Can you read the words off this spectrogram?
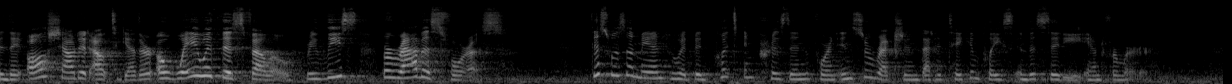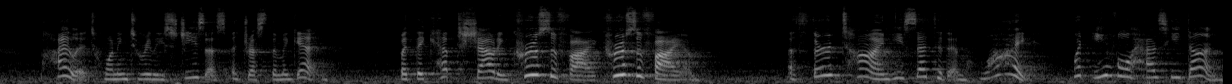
Then they all shouted out together, Away with this fellow! Release Barabbas for us! This was a man who had been put in prison for an insurrection that had taken place in the city and for murder. Pilate, wanting to release Jesus, addressed them again. But they kept shouting, Crucify! Crucify him! A third time he said to them, Why? What evil has he done?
